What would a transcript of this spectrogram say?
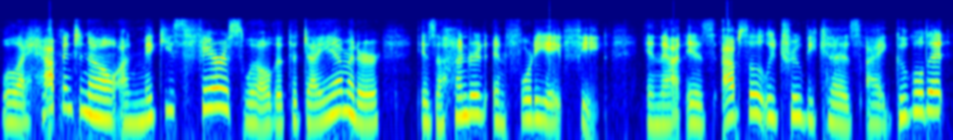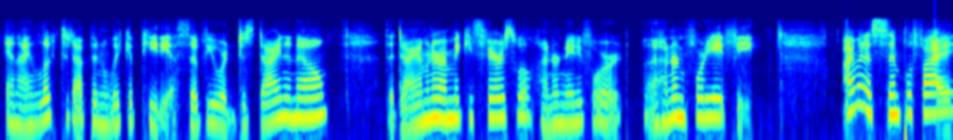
Well, I happen to know on Mickey's Ferris wheel that the diameter is 148 feet. And that is absolutely true because I Googled it and I looked it up in Wikipedia. So if you were just dying to know, the diameter of Mickey's Ferris wheel, 184, 148 feet. I'm going to simplify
